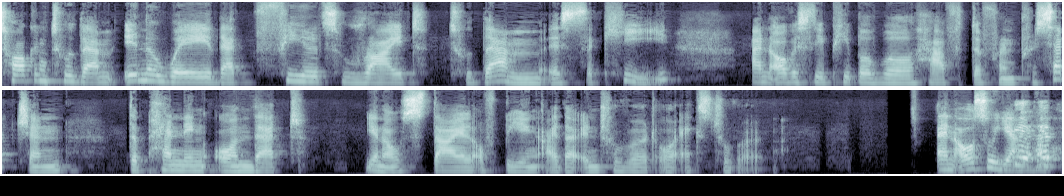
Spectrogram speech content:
talking to them in a way that feels right to them is the key. And obviously, people will have different perception depending on that, you know, style of being either introvert or extrovert. And also, yeah, yeah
